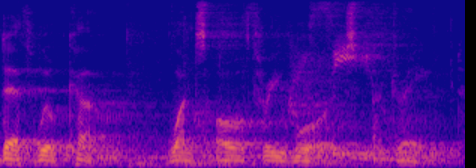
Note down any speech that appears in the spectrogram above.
Death will come once all three wards are drained.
